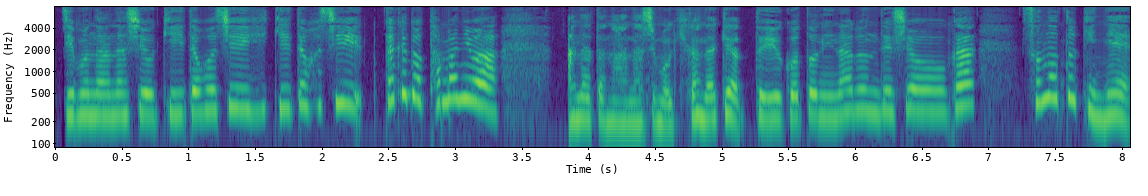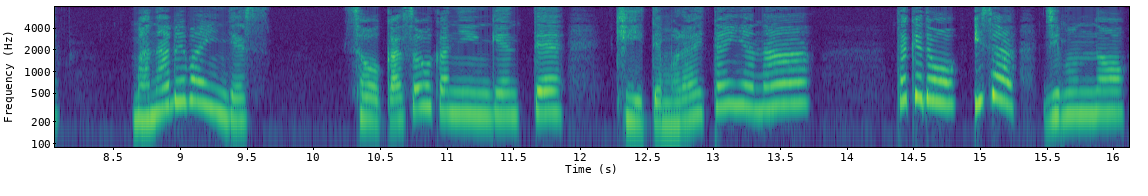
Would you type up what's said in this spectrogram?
自分の話を聞いてほしい、聞いてほしい。だけど、たまには、あなたの話も聞かなきゃということになるんでしょうが、その時ね、学べばいいんです。そうか、そうか、人間って聞いてもらいたいんやな。だけど、いざ自分の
